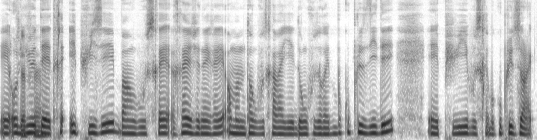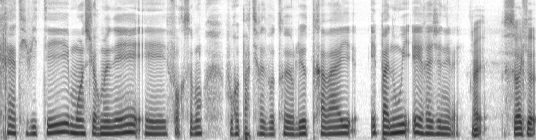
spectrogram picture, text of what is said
Et au lieu d'être épuisé, ben vous serez régénéré en même temps que vous travaillez. Donc vous aurez beaucoup plus d'idées et puis vous serez beaucoup plus dans la créativité, moins surmené et forcément vous repartirez de votre lieu de travail épanoui et régénéré. Oui, c'est vrai que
